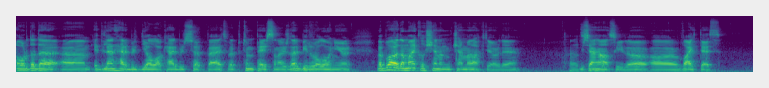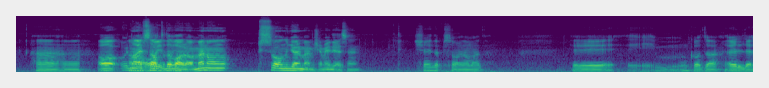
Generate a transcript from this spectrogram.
orada da ə, edilən hər bir dialoq, hər bir söhbət və bütün personajlar bir rol oynayır. Və bu arada Michael Shannon mükəmməl aktyordur. Bilirsən hansı idi? Ə, White Death. Hə, hə. O Knives Out-da idi. var o. Mən onun pis rolunu görməmişəm, deyəsən? Şey də pis oynamadı. E, e, qoca Elder,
